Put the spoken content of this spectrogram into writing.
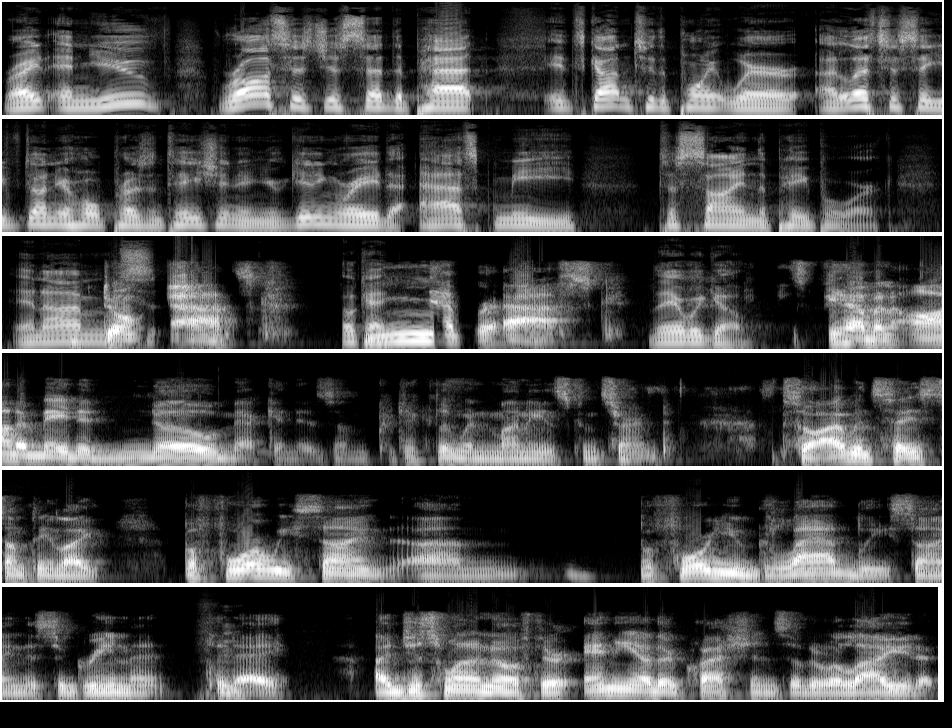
right? And you've Ross has just said to Pat, it's gotten to the point where uh, let's just say you've done your whole presentation and you're getting ready to ask me to sign the paperwork, and I'm don't ask. Okay, never ask. There we go. We have an automated no mechanism, particularly when money is concerned. So I would say something like, before we sign, um, before you gladly sign this agreement today, I just want to know if there are any other questions that will allow you to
